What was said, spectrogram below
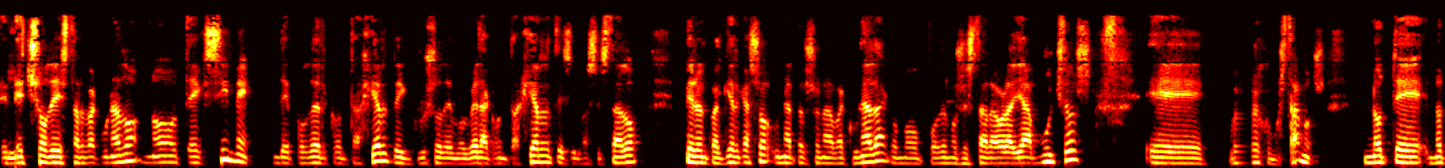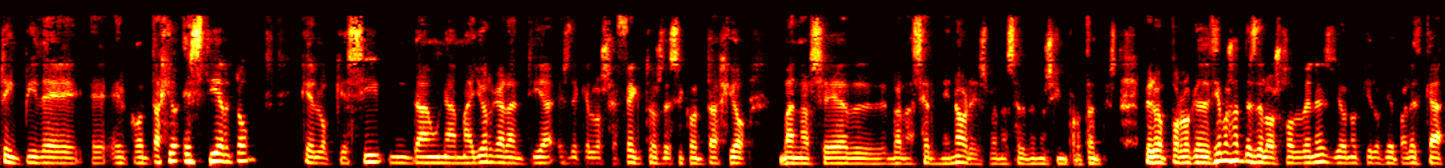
el hecho de estar vacunado no te exime de poder contagiarte, incluso de volver a contagiarte si lo has estado. Pero en cualquier caso, una persona vacunada, como podemos estar ahora ya muchos, eh, bueno, como estamos, no te, no te impide el contagio. Es cierto que lo que sí da una mayor garantía es de que los efectos de ese contagio van a ser, van a ser menores, van a ser menos importantes. Pero por lo que decíamos antes de los jóvenes, yo no quiero que parezca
